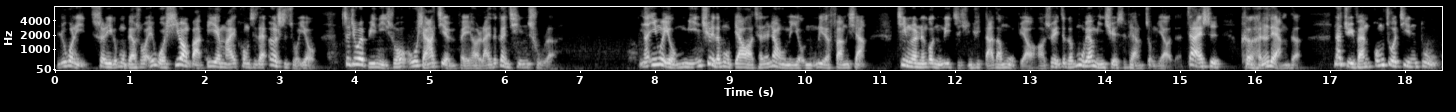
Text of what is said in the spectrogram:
如果你设立一个目标，说，哎，我希望把 BMI 控制在二十左右，这就会比你说我想要减肥哈来得更清楚了。那因为有明确的目标啊，才能让我们有努力的方向。进而能够努力执行去达到目标啊，所以这个目标明确是非常重要的。再来是可衡量的，那举凡工作进度、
